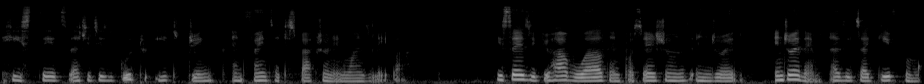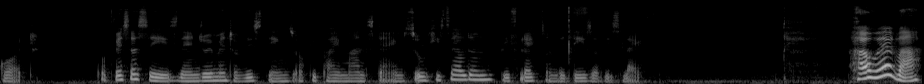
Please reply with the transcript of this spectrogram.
he states that it is good to eat, drink, and find satisfaction in one's labor. He says if you have wealth and possessions, enjoy enjoy them as it's a gift from God. Professor says the enjoyment of these things occupy man's time, so he seldom reflects on the days of his life. However,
